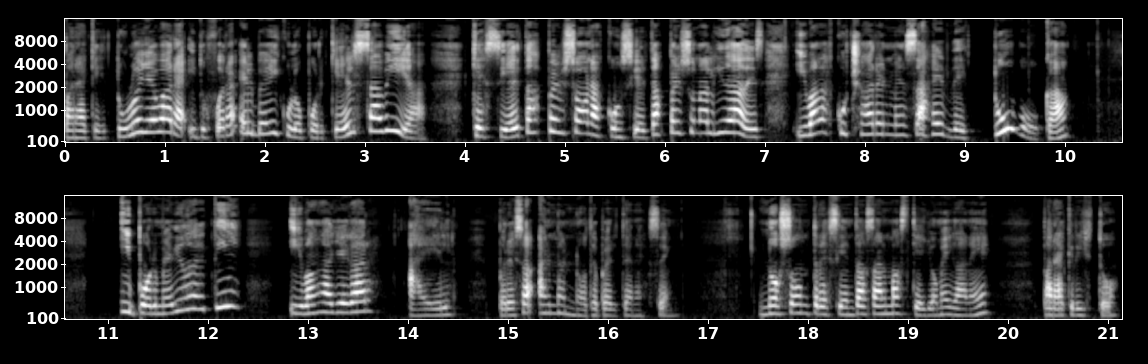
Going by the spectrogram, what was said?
para que tú lo llevaras y tú fueras el vehículo porque Él sabía que ciertas personas con ciertas personalidades iban a escuchar el mensaje de tu boca y por medio de ti iban a llegar a Él. Pero esas almas no te pertenecen. No son 300 almas que yo me gané para Cristo.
